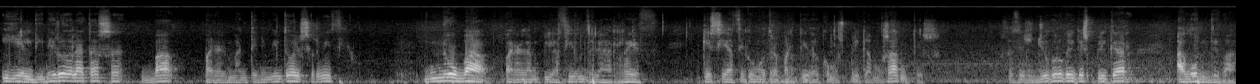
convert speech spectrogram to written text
Y el dinero de la tasa va para el mantenimiento del servicio, no va para la ampliación de la red que se hace con otra partida, como explicamos antes. Es decir, yo creo que hay que explicar a dónde va.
